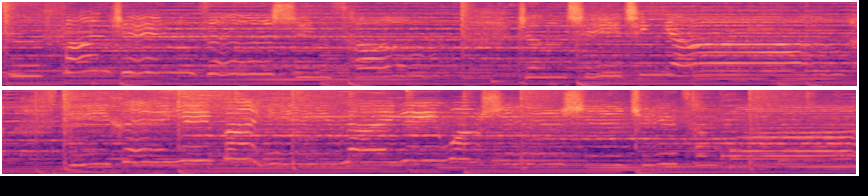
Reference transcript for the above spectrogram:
此番君子心藏，正气清扬，一黑一白一来一往，世事俱仓皇。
